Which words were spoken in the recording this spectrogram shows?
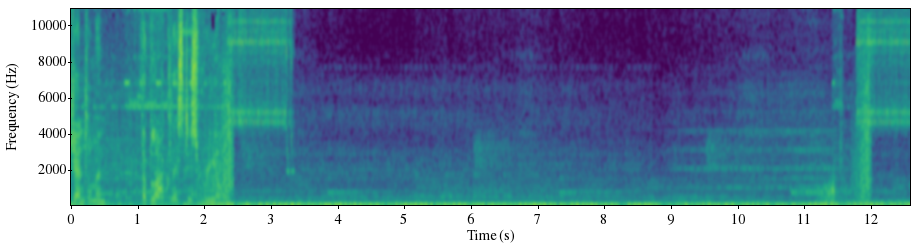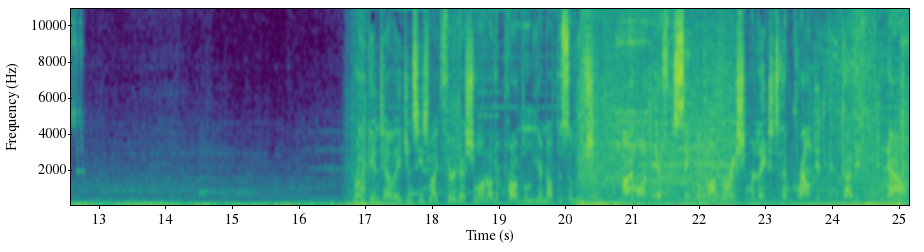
Gentlemen, the blacklist is real. Rogue intel agencies like Third Echelon are the problem here, not the solution. I want every single operation related to them grounded and gutted now.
